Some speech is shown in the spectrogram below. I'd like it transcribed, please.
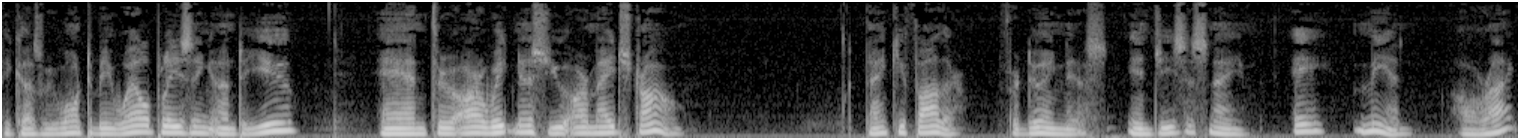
because we want to be well pleasing unto you, and through our weakness you are made strong. Thank you, Father, for doing this. In Jesus' name, amen. All right.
